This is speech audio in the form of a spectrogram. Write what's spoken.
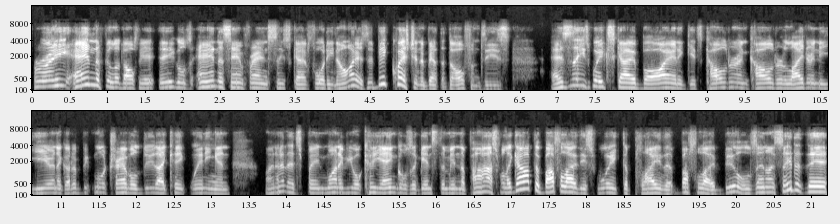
three, and the Philadelphia Eagles and the San Francisco 49ers. The big question about the Dolphins is as these weeks go by and it gets colder and colder later in the year and they got a bit more travel, do they keep winning? And I know that's been one of your key angles against them in the past. Well, they go up to Buffalo this week to play the Buffalo Bills, and I see that they're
